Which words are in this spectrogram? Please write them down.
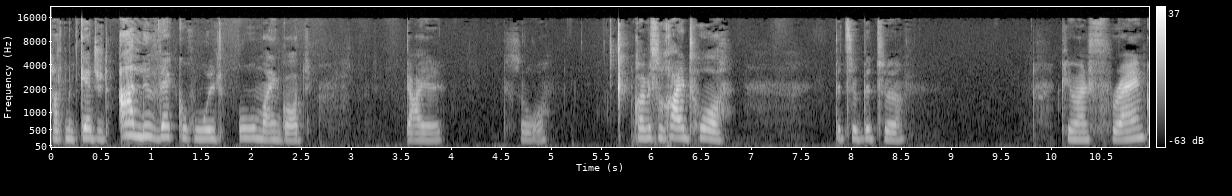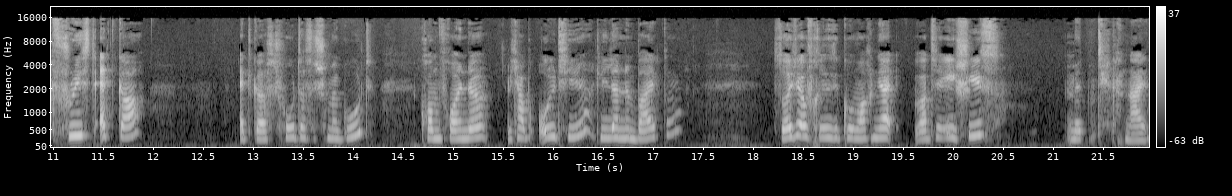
hat mit Gadget alle weggeholt. Oh mein Gott. Geil. So. Komm, jetzt noch ein Tor. Bitte, bitte. Okay, mein Frank freest Edgar. Edgar ist tot, das ist schon mal gut. Komm, Freunde, ich habe Ulti, lilanen Balken. Soll ich auf Risiko machen? Ja, warte, ich schieß mit. Nein,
